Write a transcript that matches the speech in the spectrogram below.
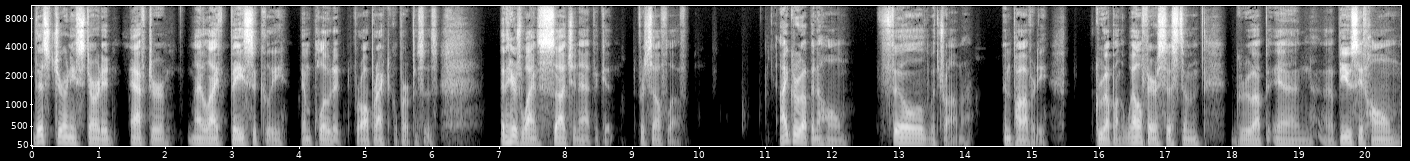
this journey started after my life basically imploded for all practical purposes. And here's why I'm such an advocate for self love. I grew up in a home filled with trauma and poverty. Grew up on the welfare system, grew up in an abusive home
